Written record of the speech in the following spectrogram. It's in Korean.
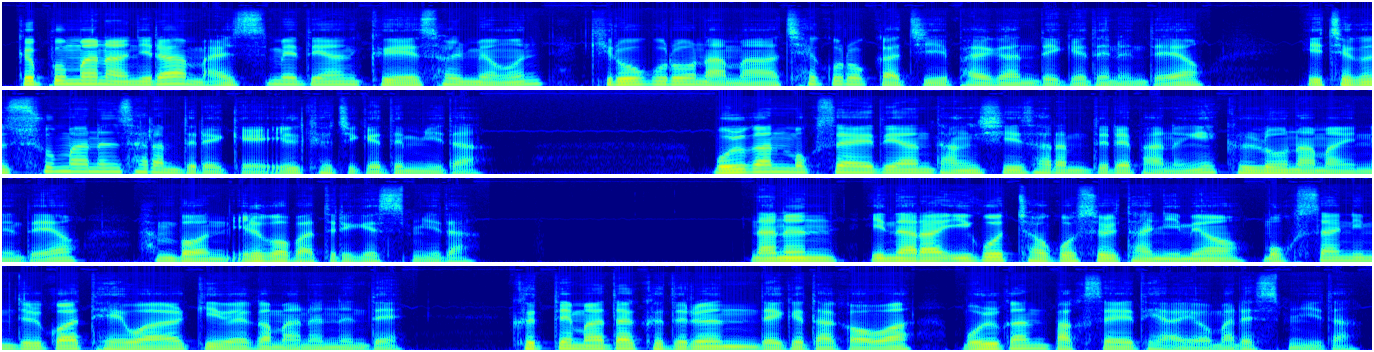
그뿐만 아니라 말씀에 대한 그의 설명은 기록으로 남아 책으로까지 발간되게 되는데요. 이 책은 수많은 사람들에게 읽혀지게 됩니다. 몰간 목사에 대한 당시 사람들의 반응이 글로 남아 있는데요. 한번 읽어봐 드리겠습니다. 나는 이 나라 이곳 저곳을 다니며 목사님들과 대화할 기회가 많았는데 그때마다 그들은 내게 다가와 몰간 박사에 대하여 말했습니다.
